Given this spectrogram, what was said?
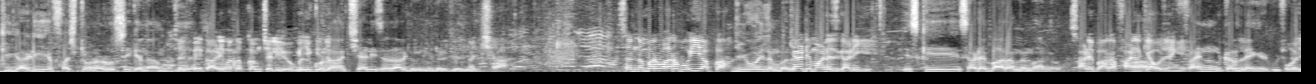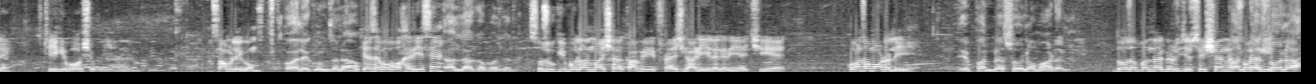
की गाड़ी है फ़र्स्ट ओनर उसी के नाम की अच्छा, है। गाड़ी मतलब कम चली होगी। बिल्कुल हाँ छियालीस हज़ार किलोमीटर चली अच्छा। सर नंबर वगैरह वही है आपका? जी वही नंबर क्या डिमांड है इस गाड़ी की? इसकी साढ़े बारह में मांगो साढ़े बारह फाइनल क्या हो जाएँगे? फाइनल कर लेंगे कुछ हो। जाएँगे। ठीक है बहुत शुक्रिया। अस्सलाम वालेकुम। वालेकुम सलाम। कैसे बाबा खरीद से? अल्लाह का फजल है। सुजुकी बोलान माशाल्लाह काफ़ी फ्रेश गाड़ी लग रही है अच्छी है। कौन सा मॉडल है ये? ये पंद्रह सोलह मॉडल है। 2015 का रजिस्ट्रेशन पंद्रह सोलह।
